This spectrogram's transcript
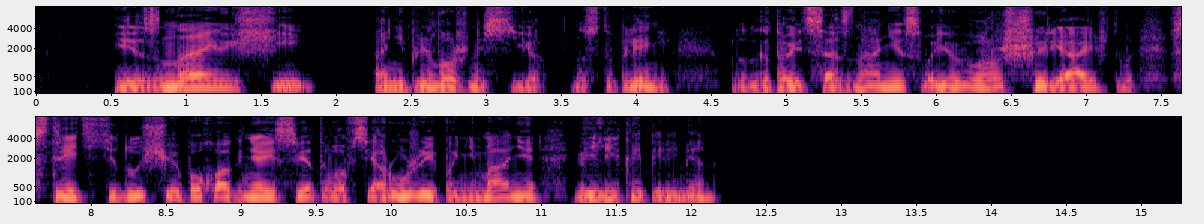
и знающий о непреложности ее наступления, будут готовить сознание свое, его расширяя, чтобы встретить идущую эпоху огня и света во всеоружии понимания великой перемены.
